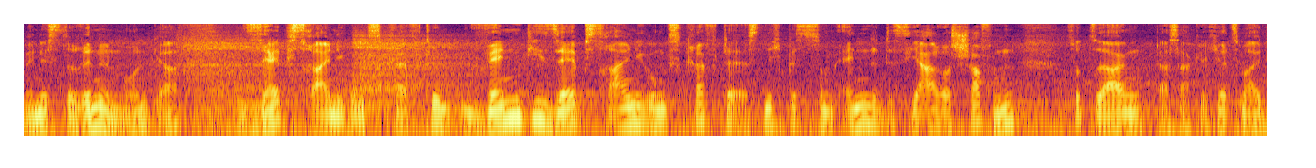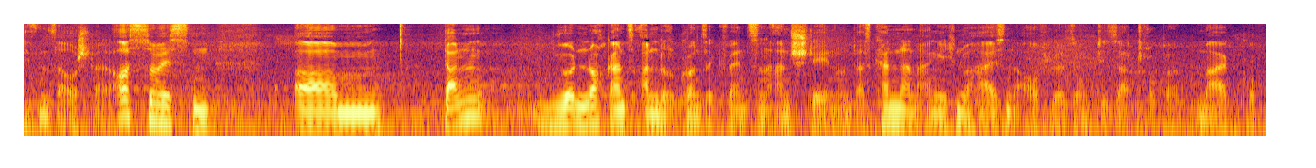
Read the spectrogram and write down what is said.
Ministerinnenmund, ja, Selbstreinigungskräfte, wenn die Selbstreinigungskräfte es nicht bis zum Ende des Jahres schaffen, sozusagen, das sage ich jetzt mal, diesen Saustall auszumisten, ähm, dann würden noch ganz andere Konsequenzen anstehen. Und das kann dann eigentlich nur heißen Auflösung dieser Truppe. Mal gucken.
